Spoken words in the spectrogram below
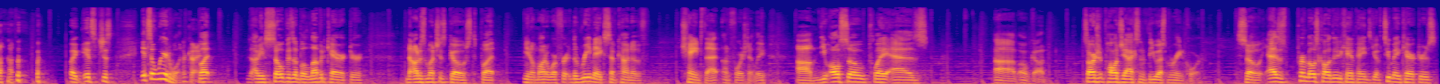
like it's just, it's a weird one. Okay. But I mean, Soap is a beloved character, not as much as Ghost, but you know, Modern Warfare. The remakes have kind of changed that, unfortunately. Um, you also play as, uh, oh god, Sergeant Paul Jackson of the U.S. Marine Corps. So, as per most Call of Duty campaigns, you have two main characters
